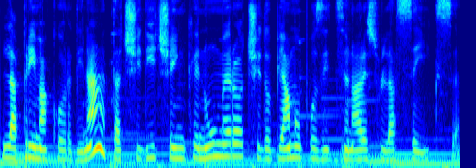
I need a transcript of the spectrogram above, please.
La prima coordinata ci dice in che numero ci dobbiamo posizionare sull'asse x.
